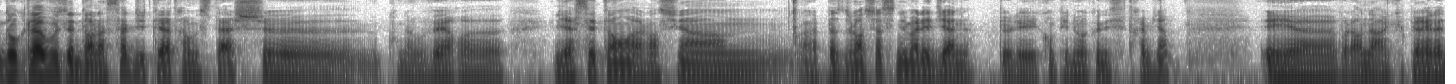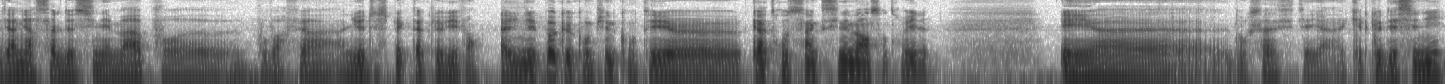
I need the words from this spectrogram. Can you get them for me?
Donc là, vous êtes dans la salle du Théâtre à Moustache, euh, qu'on a ouvert euh, il y a sept ans à, la place de l'ancien cinéma Lédiane, que les Compiègnois connaissaient très bien. Et euh, voilà, on a récupéré la dernière salle de cinéma pour pouvoir faire un lieu de spectacle vivant. À une époque, Compiègne comptait quatre ou cinq cinémas en centre-ville. Et euh, donc ça, c'était il y a quelques décennies.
